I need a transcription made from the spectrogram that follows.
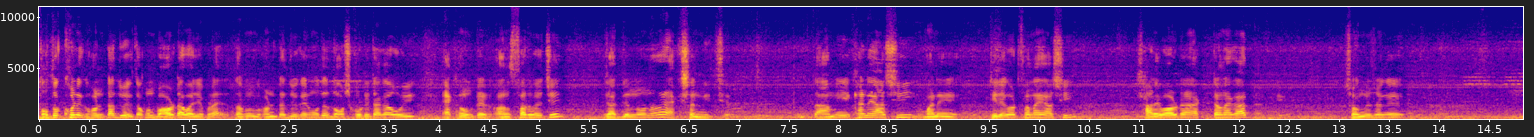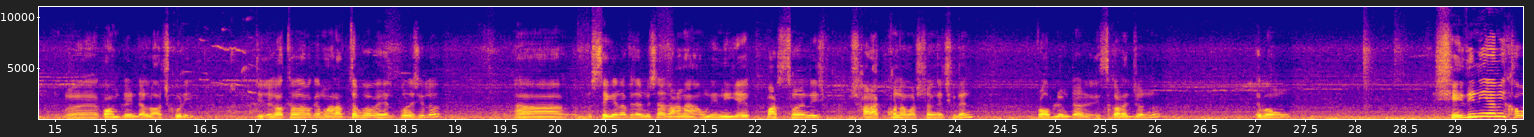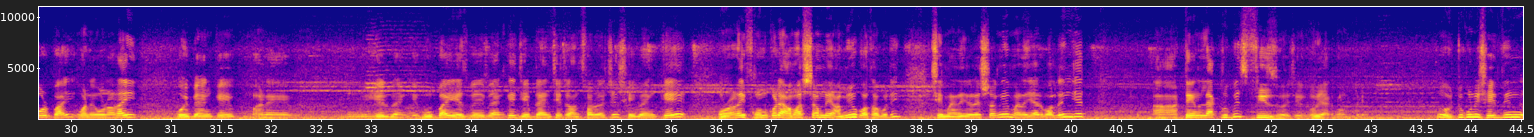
ততক্ষণে ঘণ্টা দুয়েক, তখন বারোটা বাজে প্রায়, তখন ঘণ্টা দুয়েকের মধ্যে দশ কোটি টাকা ওই অ্যাকাউন্টে ট্রান্সফার হয়েছে, যার জন্য ওনারা অ্যাকশান নিচ্ছেন। তা আমি এখানে আসি মানে টিটাগড় থানায় আসি। সাড়ে বারোটা, একটা নাগাদ। সঙ্গে সঙ্গে কমপ্লেনটা লজ করি। থানা আমাকে মারাত্মকভাবে হেল্প করেছিল। সেকেন্ড অফিসার মিস্টার রানা, উনি নিজে পার্সোনালি সারাক্ষণ আমার সঙ্গে ছিলেন প্রবলেমটা রেস করার জন্য। এবং সেই দিনই আমি খবর পাই মানে ওনারাই ওই ব্যাংকে মানে ইয়ের ব্যাংকে মুম্বাই এসবিআই ব্যাংকে যে ব্রাঞ্চে ট্রান্সফার হয়েছে, সেই ব্যাংকে ওনারাই ফোন করে আমার সামনে আমিও কথা বলি। সেই ম্যানেজারের সঙ্গে ম্যানেজার বলেন যে টেন লাখ রুপিস ফ্রিজ হয়েছে ওই অ্যাকাউন্টে তো ওইটুকুনি সেই দিন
